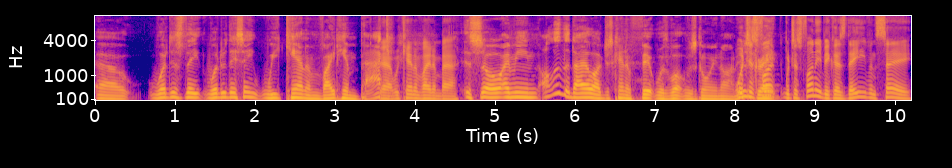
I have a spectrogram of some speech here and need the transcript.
uh, what does they what do they say? We can't invite him back. Yeah, we can't invite him back. so I mean, all of the dialogue just kind of fit with what was going on. It Which is great. fun, which is funny because they even say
